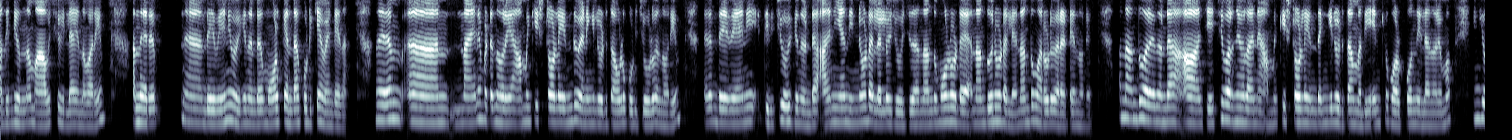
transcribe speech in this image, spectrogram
അതിന്റെ ഒന്നും ആവശ്യമില്ല എന്ന് പറയും. അന്നേരം ദേവേനി ചോദിക്കുന്നുണ്ട് മോൾക്ക് എന്താ കുടിക്കാൻ വേണ്ടതെന്ന് അന്നേരം നയന പെട്ടെന്ന് പറയും അമ്മയ്ക്ക് ഇഷ്ടമുള്ള എന്ത് വേണമെങ്കിലും എടുത്ത് അവൾ കുടിച്ചോളൂ എന്ന് പറയും. അന്നേരം ദേവേനി തിരിച്ചു ചോദിക്കുന്നുണ്ട് അതിന് ഞാൻ നിന്നോടല്ലല്ലോ ചോദിച്ചത് നന്ദുമോളോട് നന്ദുവിനോടല്ലേ നന്ദു മറുപടി പറയട്ടെ എന്ന് പറയും. അപ്പം നന്ദു പറയുന്നുണ്ട് ആ ചേച്ചി പറഞ്ഞ പോലെ തന്നെ അമ്മയ്ക്ക് ഇഷ്ടമുള്ള എന്തെങ്കിലും എടുത്താൽ മതി എനിക്ക് കുഴപ്പമൊന്നുമില്ല എന്ന് പറയുമ്പോൾ എനിക്ക്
